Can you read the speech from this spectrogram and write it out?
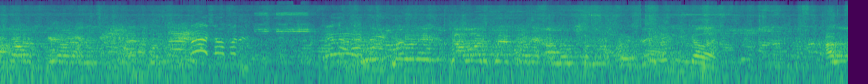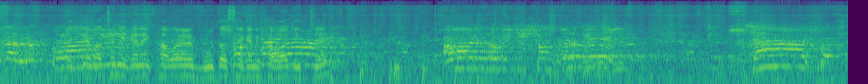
আমার পেয়ারা নবী সম্পর্কে ওই ধরনের যাওয়ার ব্যাপারে আলোচনা দেখতে পাচ্ছেন এখানে খাবারের বুথ আছে এখানে খাওয়া দিচ্ছে। আমার নবীজি সম্পর্কে যা সত্য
